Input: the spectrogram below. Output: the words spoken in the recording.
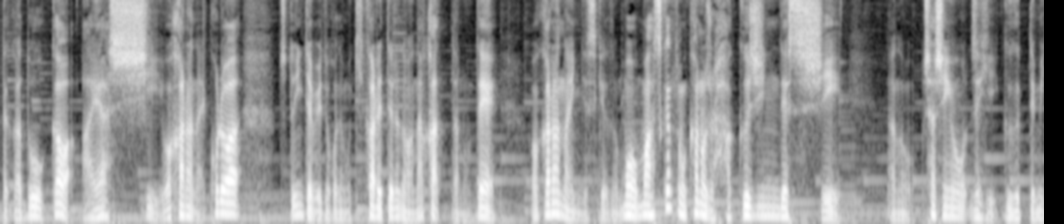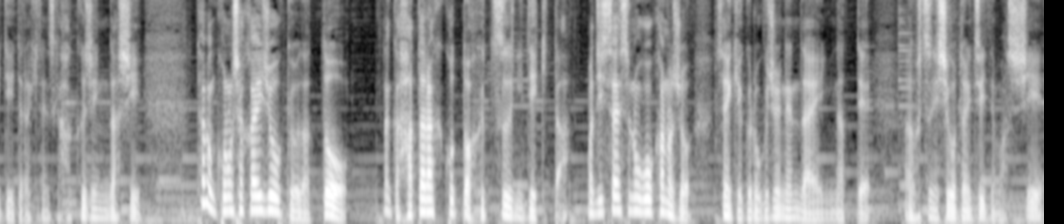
たかどうかは怪しい。わからない。これはちょっとインタビューとかでも聞かれてるのはなかったので、わからないんですけれども、まあ、少なくとも彼女白人ですし、あの写真をぜひググって見ていただきたいんですが、白人だし、多分この社会状況だと、なんか働くことは普通にできた。まあ、実際その後彼女、1960年代になってあの普通に仕事に就いてますし、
